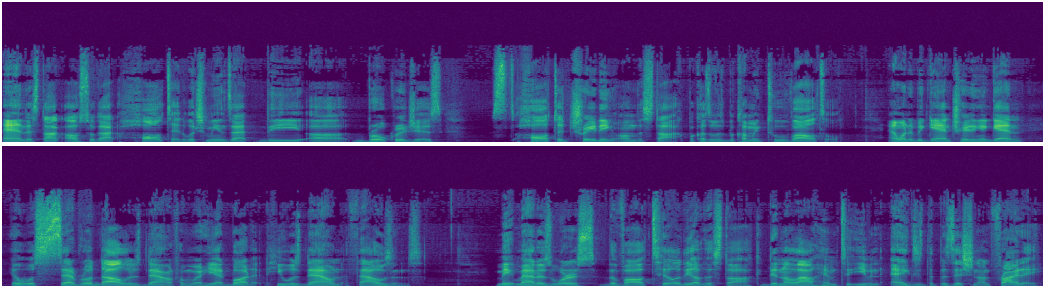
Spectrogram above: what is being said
And the stock also got halted, which means that the uh, brokerages halted trading on the stock because it was becoming too volatile. And when it began trading again, it was several dollars down from where he had bought it. He was down thousands. Make matters worse, the volatility of the stock didn't allow him to even exit the position on Friday.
